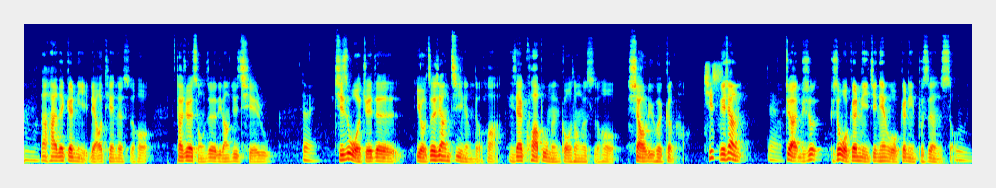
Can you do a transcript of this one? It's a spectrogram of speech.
嗯。那他在跟你聊天的时候，他就会从这个地方去切入。对。其实我觉得。有这项技能的话，你在跨部门沟通的时候效率会更好。其实，因为像，对啊，比如说，比如说我跟你今天我跟你不是很熟，嗯，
